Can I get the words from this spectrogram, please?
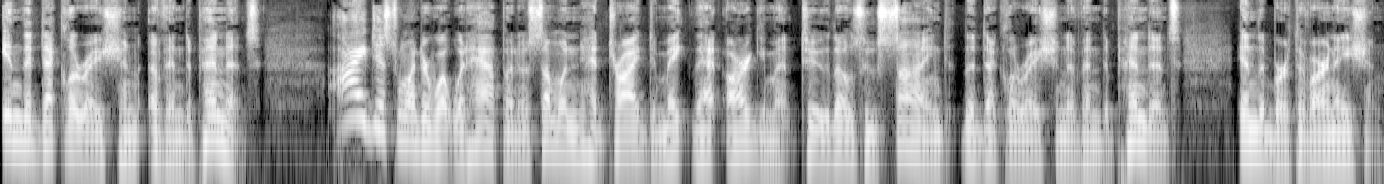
in the Declaration of Independence. I just wonder what would happen if someone had tried to make that argument to those who signed the Declaration of Independence in the birth of our nation.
